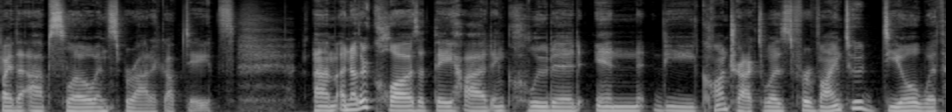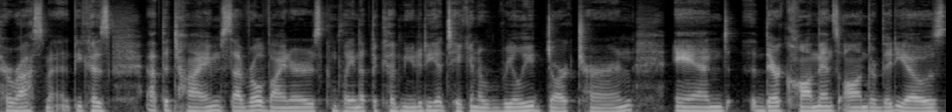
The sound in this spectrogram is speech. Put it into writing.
by the app's slow and sporadic updates. Um, another clause that they had included in the contract was for Vine to deal with harassment because at the time, several Viners complained that the community had taken a really dark turn and their comments on their videos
